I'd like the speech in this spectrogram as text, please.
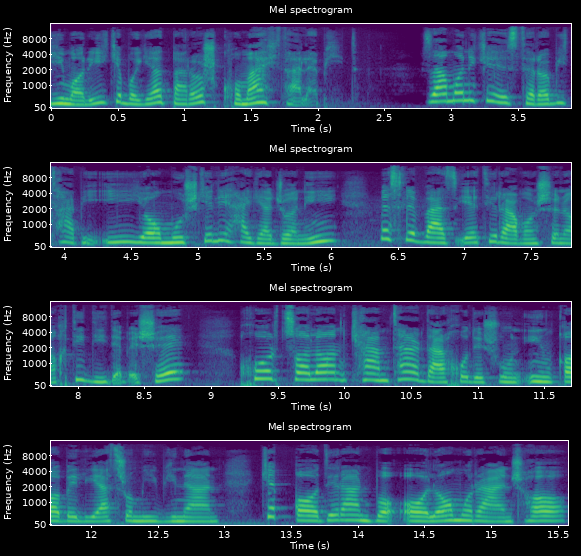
بیماری که باید براش کمک طلبید. زمانی که استرابی طبیعی یا مشکلی هیجانی مثل وضعیتی روانشناختی دیده بشه، خردسالان کمتر در خودشون این قابلیت رو می‌بینن که قادرن با آلام و رنجها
